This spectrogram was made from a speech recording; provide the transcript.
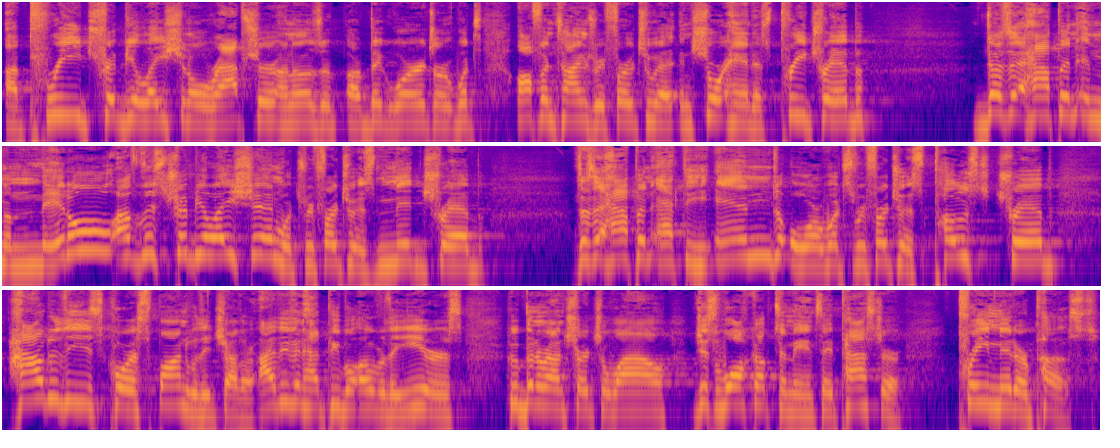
a pre tribulational rapture. I know those are, are, big words, or what's oftentimes referred to in shorthand as pre trib. Does it happen in the middle of this tribulation, what's referred to as mid trib? Does it happen at the end, or what's referred to as post trib? How do these correspond with each other? I've even had people over the years who've been around church a while just walk up to me and say, Pastor, pre, mid, or post.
